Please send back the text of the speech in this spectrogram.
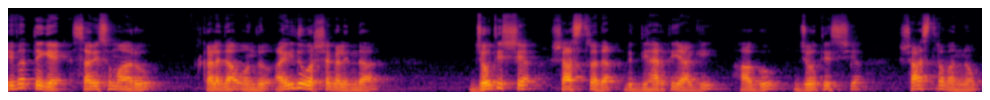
ಇವತ್ತಿಗೆ ಸರಿಸುಮಾರು ಕಳೆದ ಒಂದು ಐದು ವರ್ಷಗಳಿಂದ ಜ್ಯೋತಿಷ್ಯ ಶಾಸ್ತ್ರದ ವಿದ್ಯಾರ್ಥಿಯಾಗಿ ಹಾಗೂ ಜ್ಯೋತಿಷ್ಯ ಶಾಸ್ತ್ರವನ್ನು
